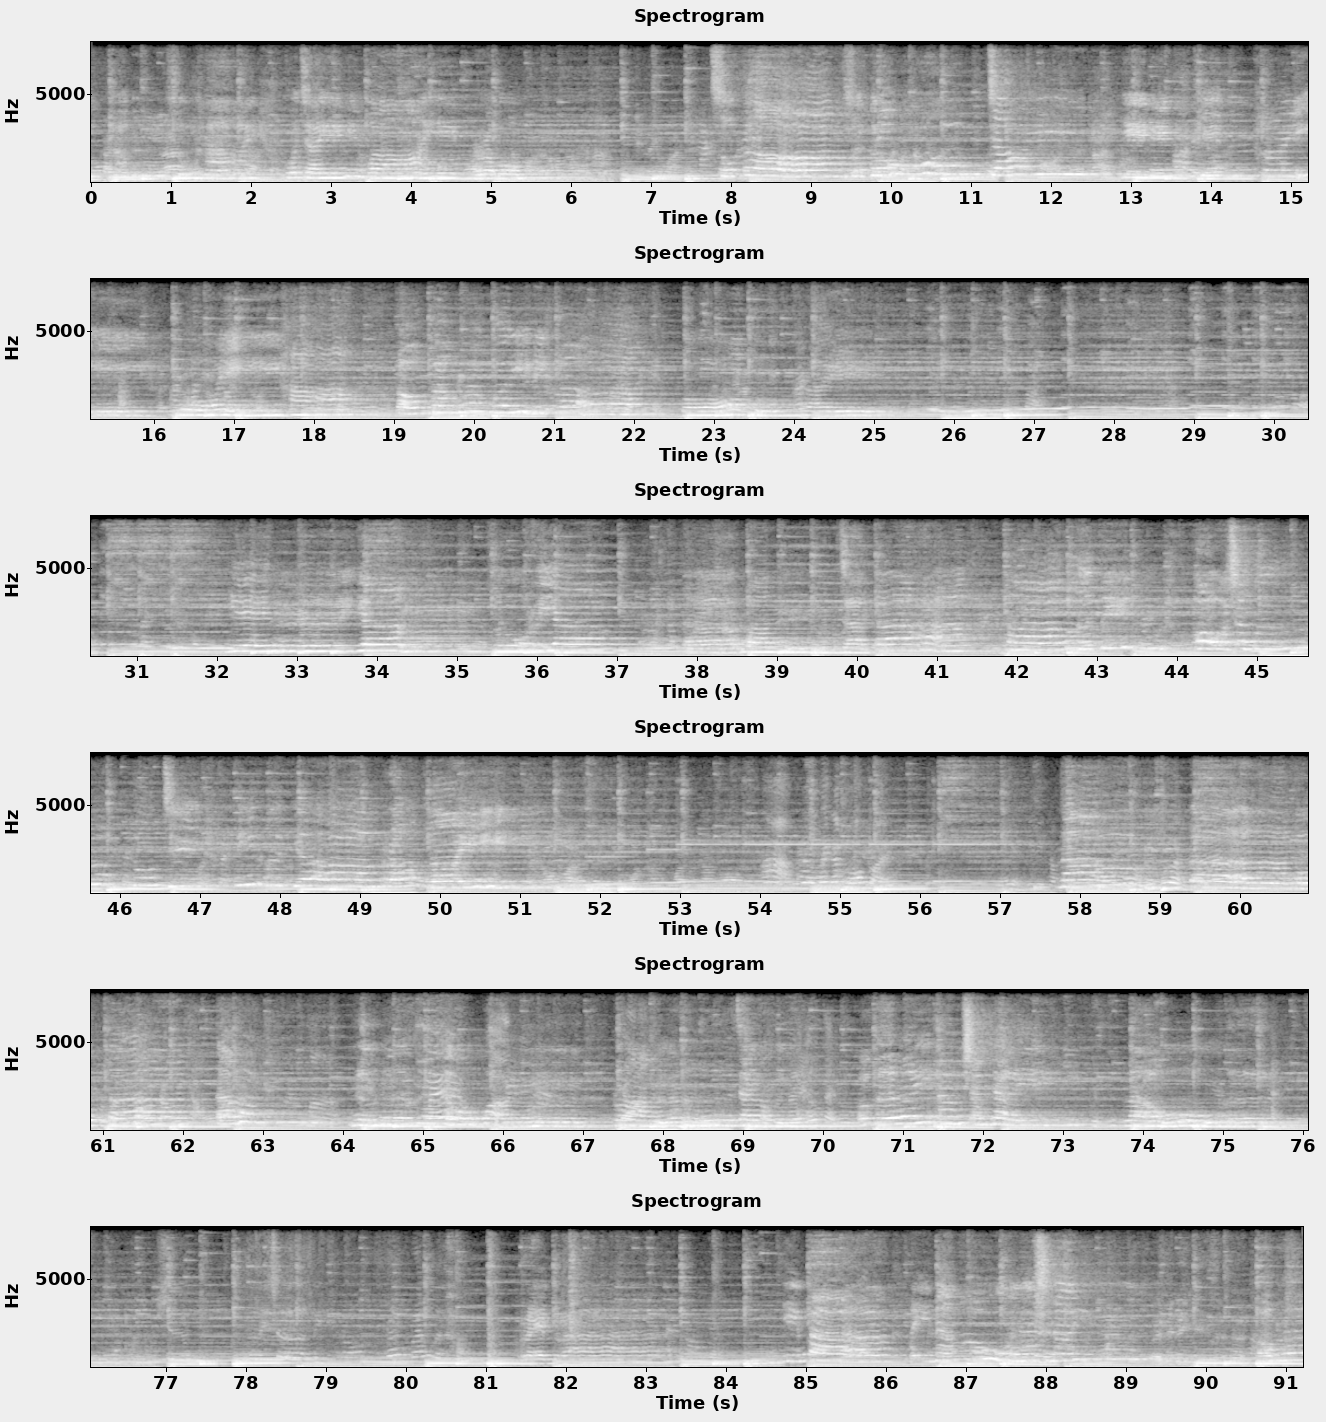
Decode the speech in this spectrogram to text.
ุขทำสุขหาย หัวใจวิวายระบม แล้ววันร่งใจของแล้วเคทำฉันใดเล่าเออเคยเชิญสิน้รักรักเลยค่ะแรงร้ยที่ตไปน้ำเอาไหนเอ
